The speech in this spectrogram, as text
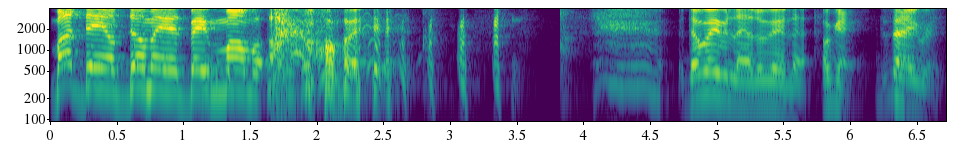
my damn dumbass baby mama. don't make me laugh. Don't make me laugh. Okay, this is how he wrote. it.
